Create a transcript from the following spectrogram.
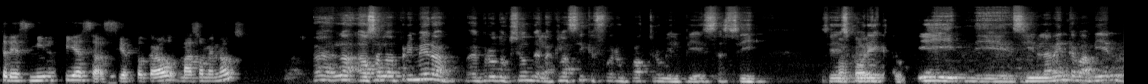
3.000 piezas, ¿cierto, Carol? Más o menos. Ah, la, o sea, la primera eh, producción de la clásica fueron 4.000 piezas, sí. Sí, es correcto. Y, si la venta va bien,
